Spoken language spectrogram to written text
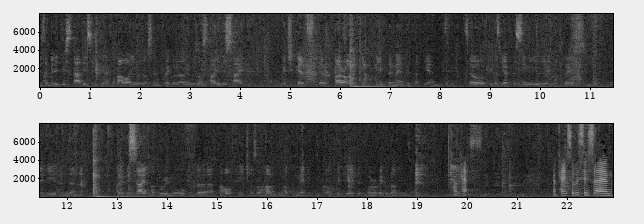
usability studies, if you have power users and regular users, how you decide which gets the priority to be implemented at the end? So because you have a single user interface, maybe, and then how you decide not to remove uh, power features or how not to make it too complicated for a regular user. Okay. Okay, so this is um,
